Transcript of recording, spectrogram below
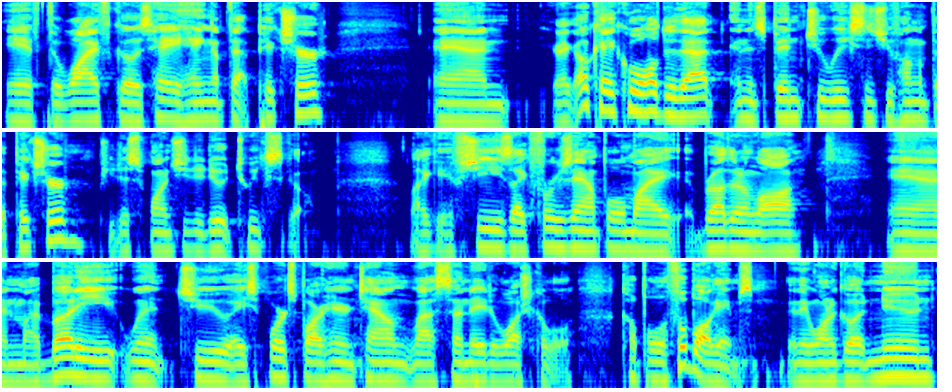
if the wife goes, "Hey, hang up that picture," and you're like, "Okay, cool, I'll do that," and it's been two weeks since you've hung up the picture, she just wants you to do it two weeks ago. Like if she's like, for example, my brother-in-law and my buddy went to a sports bar here in town last Sunday to watch a couple couple of football games, and they want to go at noon,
